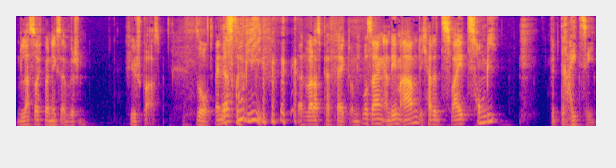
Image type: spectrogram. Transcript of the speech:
und lasst euch bei nichts erwischen. Viel Spaß. So, wenn das gut lief, dann war das perfekt. Und ich muss sagen, an dem Abend, ich hatte zwei Zombie, Mit 13.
